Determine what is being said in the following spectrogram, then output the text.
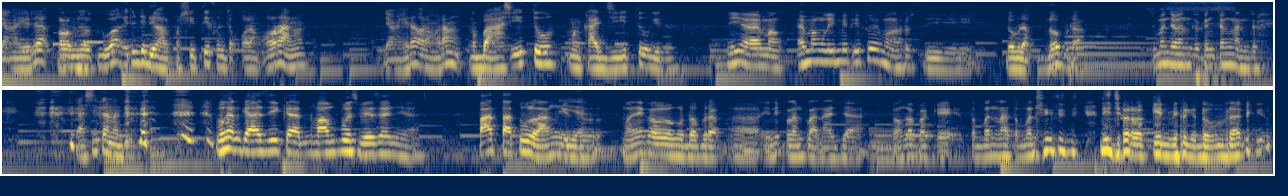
yang akhirnya kalau menurut gua itu jadi hal positif untuk orang-orang. Yang akhirnya orang-orang ngebahas itu mengkaji itu gitu. Iya emang emang limit itu emang harus di dobrak. dobrak. Cuman jangan kekencengan coy. Kasih kan nanti. Bukan keasikan mampus biasanya patah tulang Iya. gitu. Makanya kalau ngedobrak eh, ini pelan pelan aja. Kalau nggak pakai temen lah temen dijorokin biar ngedobrak gitu.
